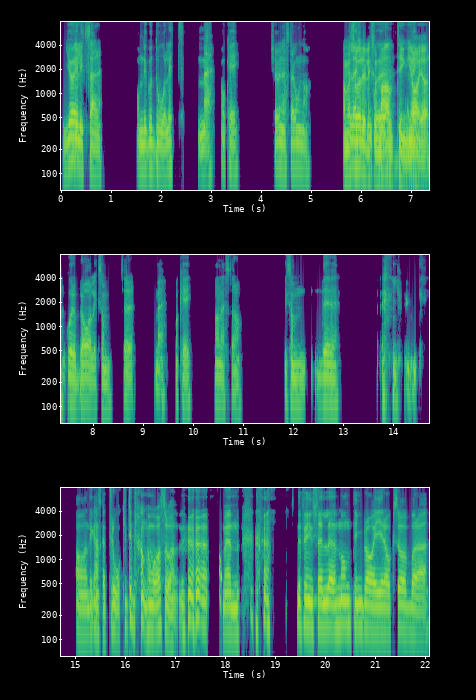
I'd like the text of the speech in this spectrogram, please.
Jag är lite så här, om det går dåligt, med okej, kör vi nästa gång då. Ja, men Eller så är det liksom med allting eller jag gör. Går det bra liksom, så är det med okej, ja nästa då. Liksom det, ja det är ganska tråkigt ibland att vara så. Men det finns väl någonting bra i det också, bara,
